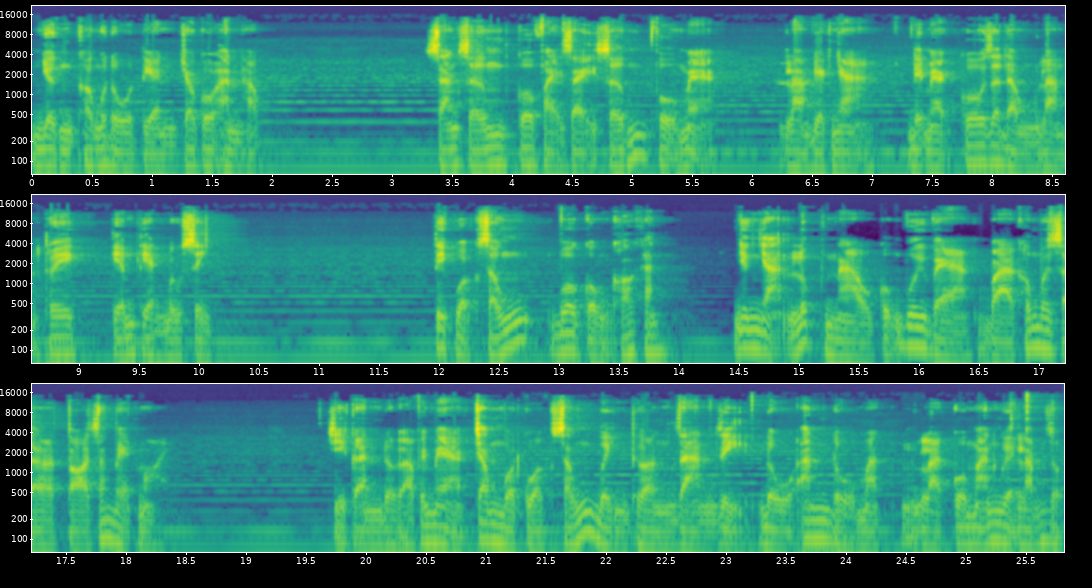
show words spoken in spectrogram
Nhưng không có đủ tiền cho cô ăn học. Sáng sớm, cô phải dậy sớm phụ mẹ, Làm việc nhà Để mẹ cô ra đồng làm thuê Kiếm tiền mưu sinh. Tuy cuộc sống vô cùng khó khăn, Nhưng nhạn lúc nào cũng vui vẻ Và không bao giờ tỏ ra mệt mỏi. Chỉ cần được ở với mẹ Trong một cuộc sống bình thường, giản dị, Đủ ăn, đủ mặc Là cô mãn nguyện lắm rồi.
